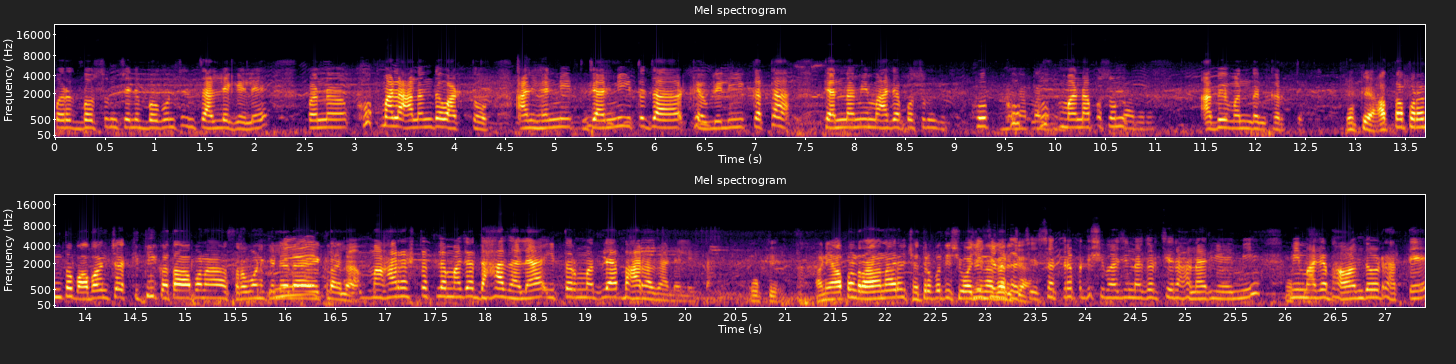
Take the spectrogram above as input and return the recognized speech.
परत बसून शनी बघून शनी चालले गेले. पण खूप मला आनंद वाटतो. आणि ह्यांनी ज्यांनी इथं जा ठेवलेली कथा त्यांना मी माझ्यापासून खूप खूप खूप मनापासून. अभिवंदन करते. ओके आतापर्यंत बाबांच्या किती कथा आपण श्रवण केलेल्या आहे ऐकलेल्या? महाराष्ट्रातल्या माझ्या दहा झाल्या इतर मधल्या बारा झालेल्या आहेत. ओके आणि आपण राहणार छत्रपती शिवाजीनगरची छत्रपती शिवाजीनगरची राहणारी आहे मी. मी. माझ्या भावांजवळ राहते.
